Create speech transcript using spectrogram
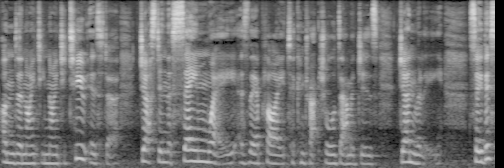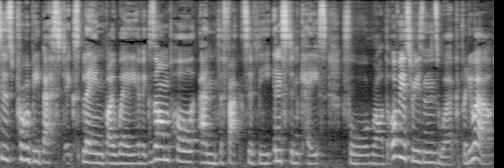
under 1992 ISDA, just in the same way as they apply to contractual damages generally. So, this is probably best explained by way of example, and the facts of the instant case, for rather obvious reasons, work pretty well.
